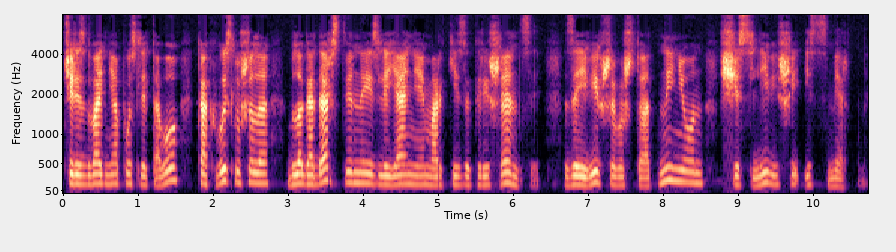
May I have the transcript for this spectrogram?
через два дня после того, как выслушала благодарственное излияние маркиза Крешенцы, заявившего, что отныне он счастливейший из смертных.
